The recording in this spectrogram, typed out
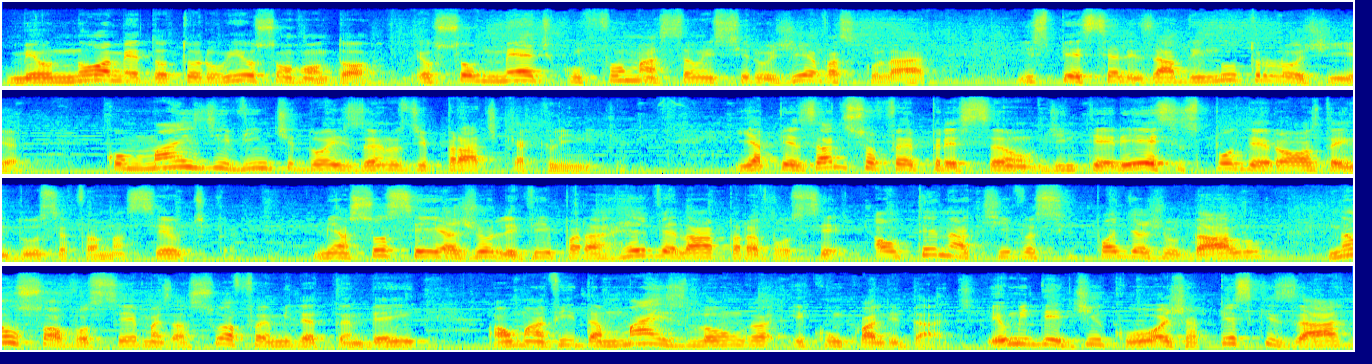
Meu nome é Dr. Wilson Rondó. Eu sou médico com formação em cirurgia vascular especializado em nutrologia, com mais de 22 anos de prática clínica. E apesar de sofrer pressão de interesses poderosos da indústria farmacêutica, me associei a Jolevi para revelar para você alternativas que podem ajudá-lo, não só você, mas a sua família também, a uma vida mais longa e com qualidade. Eu me dedico hoje a pesquisar,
